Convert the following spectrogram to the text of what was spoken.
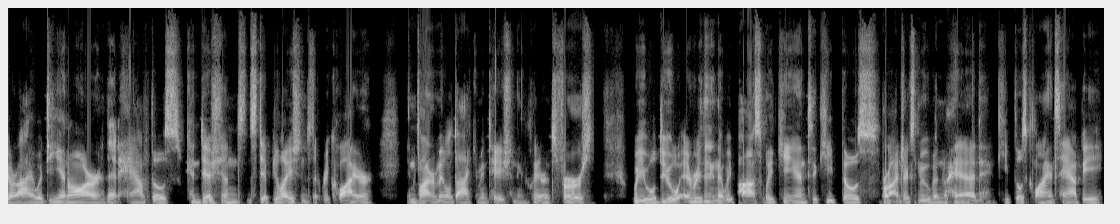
or Iowa DNR that have those conditions and stipulations that require environmental documentation and clearance first. We will do everything that we possibly can to keep those projects moving ahead, keep those clients happy.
